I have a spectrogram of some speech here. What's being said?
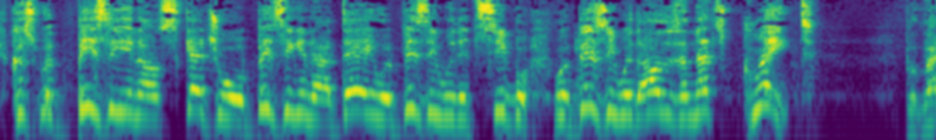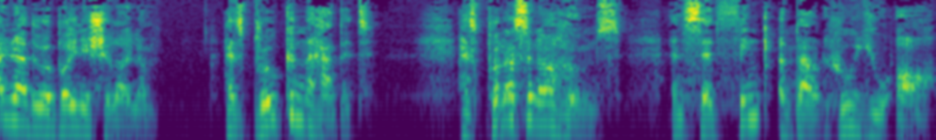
Because we're busy in our schedule, we're busy in our day, we're busy with it, we're busy with others, and that's great. But right now the Rabbeinu Shalom has broken the habit, has put us in our homes, and said, think about who you are,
